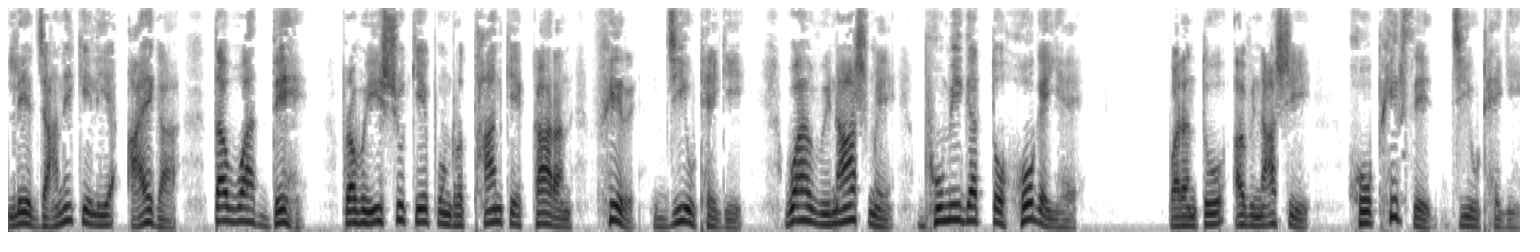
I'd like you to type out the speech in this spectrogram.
ले जाने के लिए आएगा, तब वह देह प्रभु यीशु के पुनरुत्थान के कारण फिर जी उठेगी। वह विनाश में भूमिगत तो हो गई है, परंतु अविनाशी हो फिर से जी उठेगी।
